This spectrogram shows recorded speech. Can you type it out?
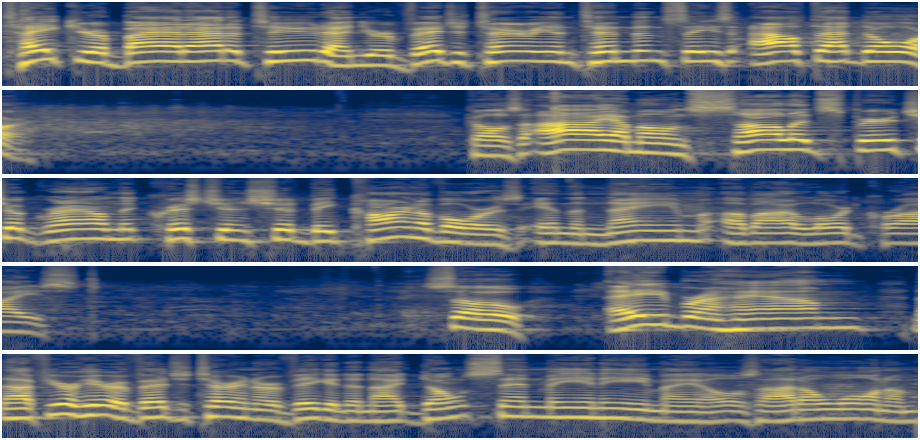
take your bad attitude and your vegetarian tendencies out that door. Because I am on solid spiritual ground that Christians should be carnivores in the name of our Lord Christ. So, Abraham now, if you're here a vegetarian or a vegan tonight, don't send me any emails. I don't want them.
